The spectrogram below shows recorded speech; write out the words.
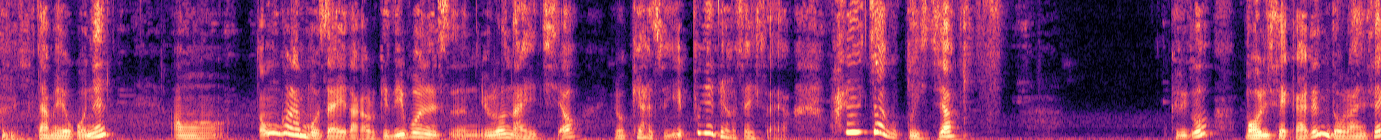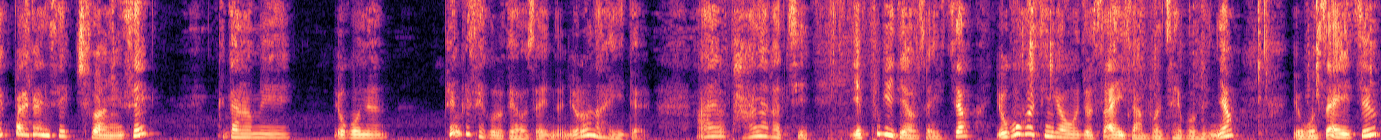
그 다음에 요거는 어, 동그란 모자에다가 이렇게 리본을 쓴 이런 아이지요. 이렇게 아주 예쁘게 되어져 있어요. 활짝 웃고 있죠. 그리고 머리 색깔은 노란색, 빨간색, 주황색, 그 다음에 요거는 핑크색으로 되어져 있는 이런 아이들. 아유, 다 하나같이 예쁘게 되어져 있죠? 요거 같은 경우도 사이즈 한번 재보면요. 요거 사이즈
